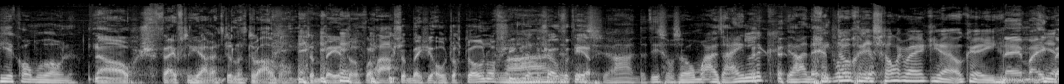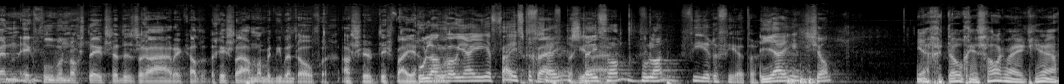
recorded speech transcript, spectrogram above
hier komen wonen? Nou, 50 jaar in Tullentwaal wonen. Dan ben je toch wel haast een beetje autochtoon of zie je dat zo verkeerd? Is, ja, dat is wel zo. Maar uiteindelijk... Ja, nee, Getogen in Schalkwijk, ja, oké. Okay. Nee, maar ik, ja. ben, ik voel me nog steeds... Het is raar. Ik had het er gisteravond met iemand over. Als je, het is bij je Hoe lang woon jij hier? 50, 50 Stefan? Hoe lang? 44. Jij, John? Ja, getogen in Schalkwijk, ja.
